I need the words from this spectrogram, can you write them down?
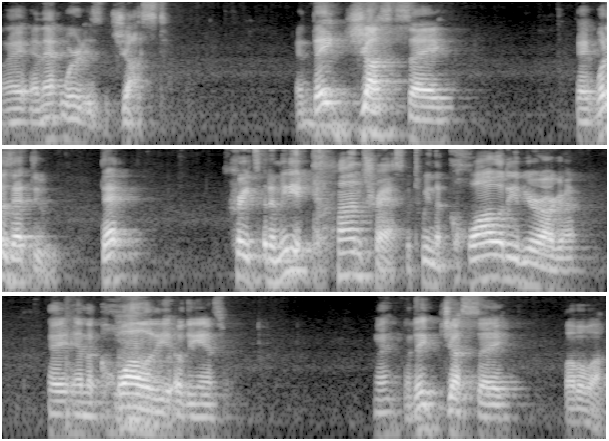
Okay, and that word is just. And they just say, okay, what does that do? That creates an immediate contrast between the quality of your argument okay, and the quality of the answer. Okay? And they just say blah, blah, blah.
